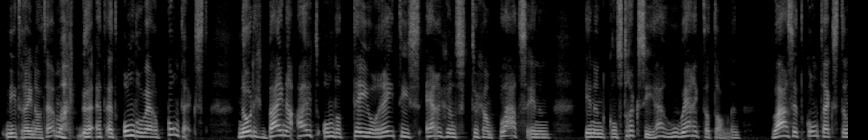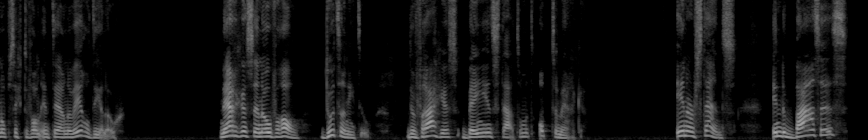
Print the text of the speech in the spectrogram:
Niet Reinhoud, hè, maar het, het onderwerp context nodigt bijna uit om dat theoretisch ergens te gaan plaatsen in een, in een constructie. Hè? Hoe werkt dat dan? Waar zit context ten opzichte van interne werelddialoog? Nergens en overal. Doet er niet toe. De vraag is, ben je in staat om het op te merken? Inner stance. In de basis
